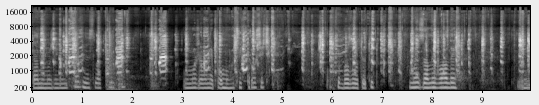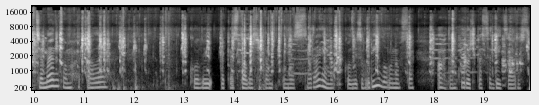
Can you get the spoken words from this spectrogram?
гляну, може яйця знесла курка. І може вони помовчуть трошечки. Ох болото. Тут ми заливали цементом, але коли таке сталося там у нас з сараєм, коли згоріло воно все. А, там курочка сидить зараз.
